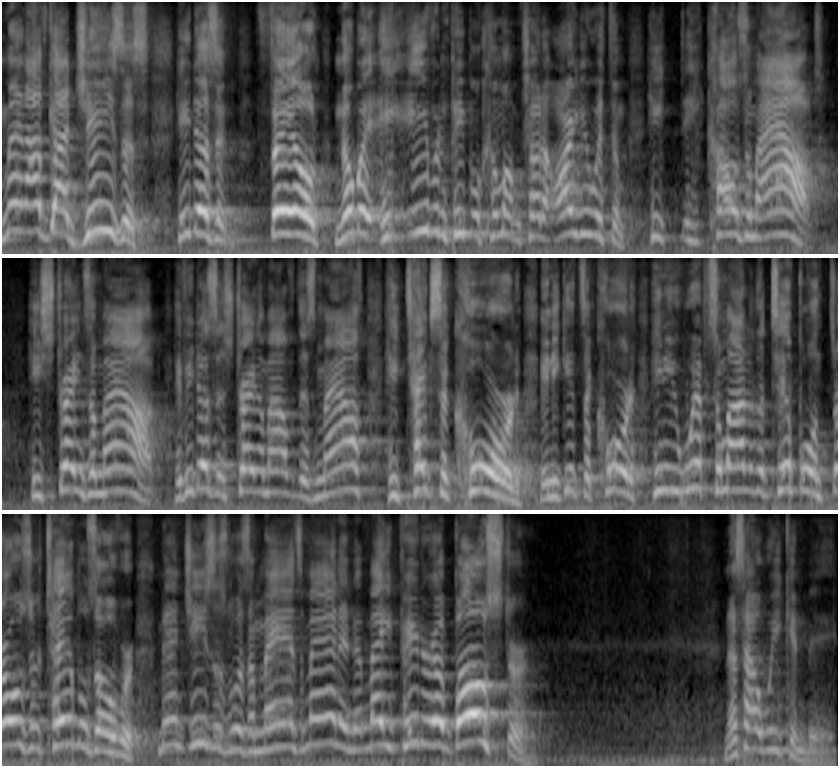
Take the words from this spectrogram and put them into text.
Man, I've got Jesus. He doesn't fail. Nobody, he, even people come up and try to argue with him. He, he calls them out. He straightens them out. If he doesn't straighten them out with his mouth, he takes a cord and he gets a cord and he whips them out of the temple and throws their tables over. Man, Jesus was a man's man and it made Peter a boaster. And that's how we can be.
